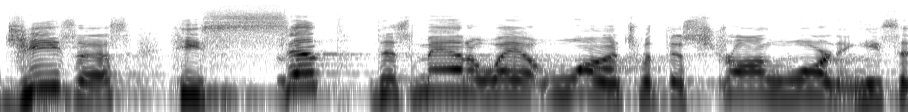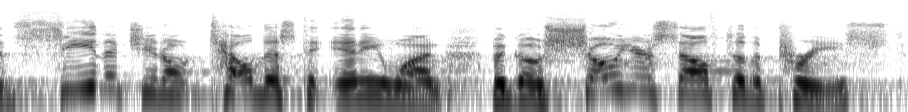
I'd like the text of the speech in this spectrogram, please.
Jesus, he sent this man away at once with this strong warning. He said, See that you don't tell this to anyone, but go show yourself to the priest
